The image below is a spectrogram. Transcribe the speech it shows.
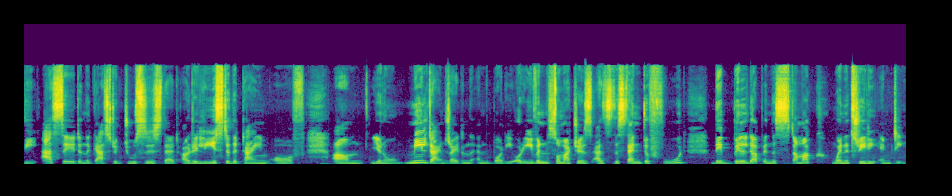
the acid and the gastric juices that are released at the time of um, you know meal times right and, the body or even so much as as the scent of food they build up in the stomach when it's really empty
